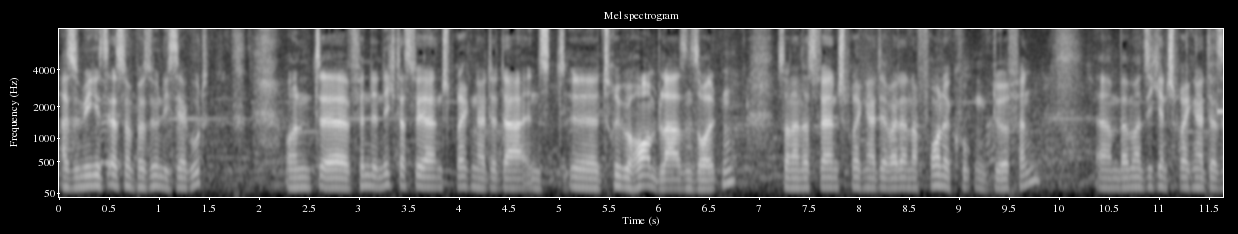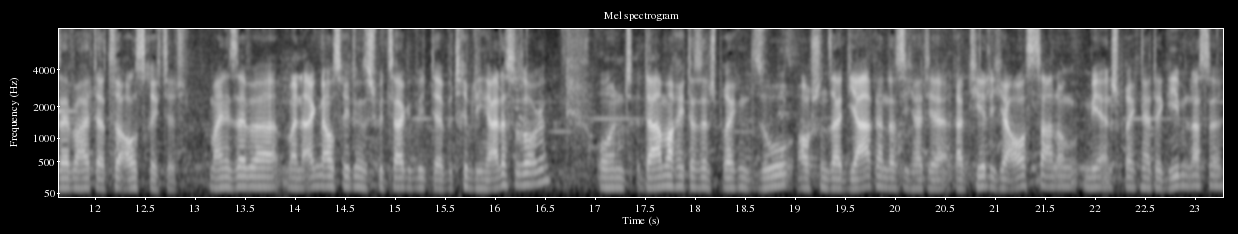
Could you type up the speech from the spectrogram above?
Also mir geht es erstmal persönlich sehr gut und äh, finde nicht, dass wir entsprechend halt da ins äh, trübe Horn blasen sollten, sondern dass wir entsprechend halt weiter nach vorne gucken dürfen ähm, wenn man sich entsprechend halt selber halt dazu ausrichtet. Meine, selber, meine eigene Ausrichtung ist das Spezialgebiet der betrieblichen Altersvorsorge und da mache ich das entsprechend so auch schon seit Jahren, dass ich halt ja ratierliche Auszahlungen mir entsprechend halt ergeben lasse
